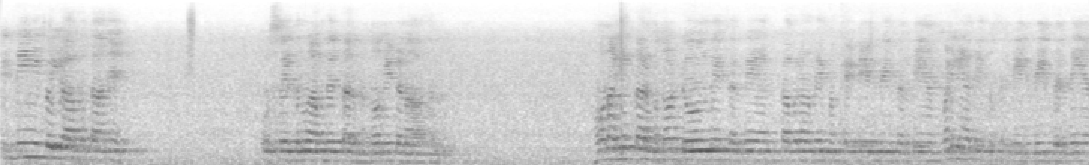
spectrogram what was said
ਕਿੰਨੀ ਵੀ ਕੋਈ ਆਫਤ ਆਵੇ ਉਹ ਸਿੱਖ ਨੂੰ ਆਪਣੇ ਧਰਮ ਤੋਂ ਨਹੀਂ ਡਰਾ ਸਕਦਾ ਹੁਣ ਅਸੀਂ ਧਰਮ ਤੋਂ ਡੋਲਦੇ ਫਿਰਦੇ ਆ ਕਬਰਾਂ ਦੇ ਮੱਥੇ ਟੇਕਦੇ ਫਿਰਦੇ ਆ ਮੜੀਆਂ ਦੇ ਮੱਥੇ ਟੇਕਦੇ ਫਿਰਦੇ ਆ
